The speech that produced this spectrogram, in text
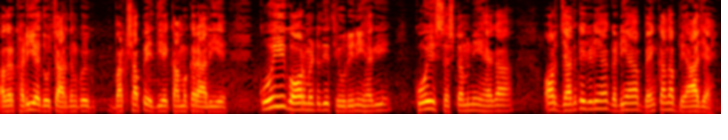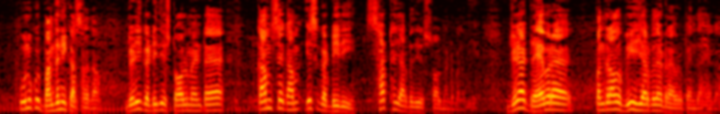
ਅਗਰ ਖੜੀ ਹੈ 2-4 ਦਿਨ ਕੋਈ ਵਰਕਸ਼ਾਪ ਭੇਜ ਦਈਏ, ਕੰਮ ਕਰਾ ਲਈਏ, ਕੋਈ ਗਵਰਨਮੈਂਟ ਦੀ ਥਿਊਰੀ ਨਹੀਂ ਹੈਗੀ, ਕੋਈ ਸਿਸਟਮ ਨਹੀਂ ਹੈਗਾ। ਔਰ ਜਦ ਕਿ ਜਿਹੜੀਆਂ ਗੱਡੀਆਂ ਬੈਂਕਾਂ ਦਾ ਵਿਆਜ ਹੈ, ਉਹਨੂੰ ਕੋਈ ਬੰਦ ਨਹੀਂ ਕਰ ਸਕਦਾ। ਜਿਹੜੀ ਗੱਡੀ ਦੀ ਇੰਸਟਾਲਮੈਂਟ ਹੈ, ਕਮ ਸੇ ਕਮ ਇਸ ਗੱਡੀ ਦੀ 60000 ਰੁਪਏ ਦੀ ਇੰਸਟਾਲਮੈਂਟ ਬਣਦੀ ਹੈ। ਜਿਹੜਾ ਡਰਾਈਵਰ ਹੈ 15 ਤੋਂ 20000 ਰੁਪਏ ਦਾ ਡਰਾਈਵਰ ਪੈਂਦਾ ਹੈਗਾ।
